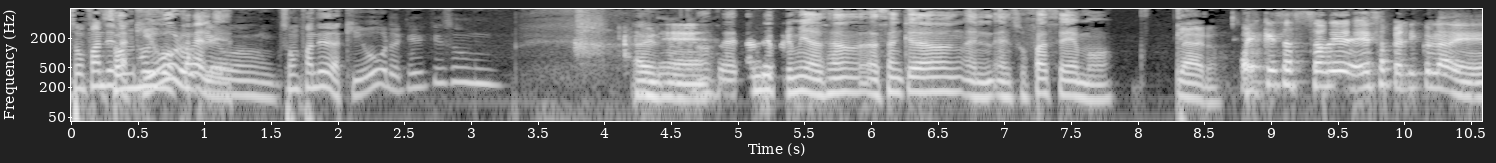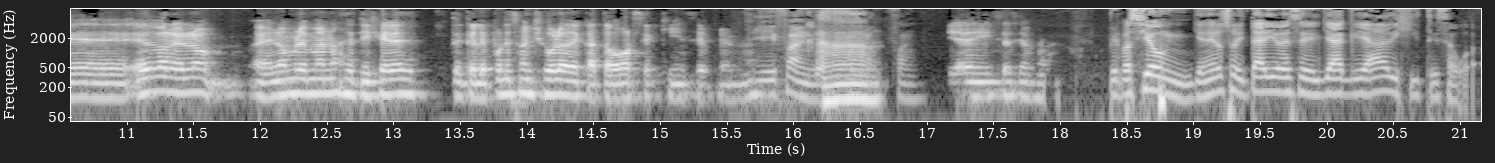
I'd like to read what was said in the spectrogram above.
Son fans de Son Dakiur, que- son fans de Dakiur, ¿qué, qué son? A ver, Eh, No sé, están deprimidos, se han, se han quedado en, en su fase emo. Claro. Es que esa, sabe, esa película de Edward el, el hombre en manos de tijeras, de que le pones a un chulo de 14, 15, pues, ¿no? Y fan, ya, Ah. fan, fan. Y ahí se hace más. Perpasión, Llanero Solitario es el Jack, ya dijiste esa guada.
